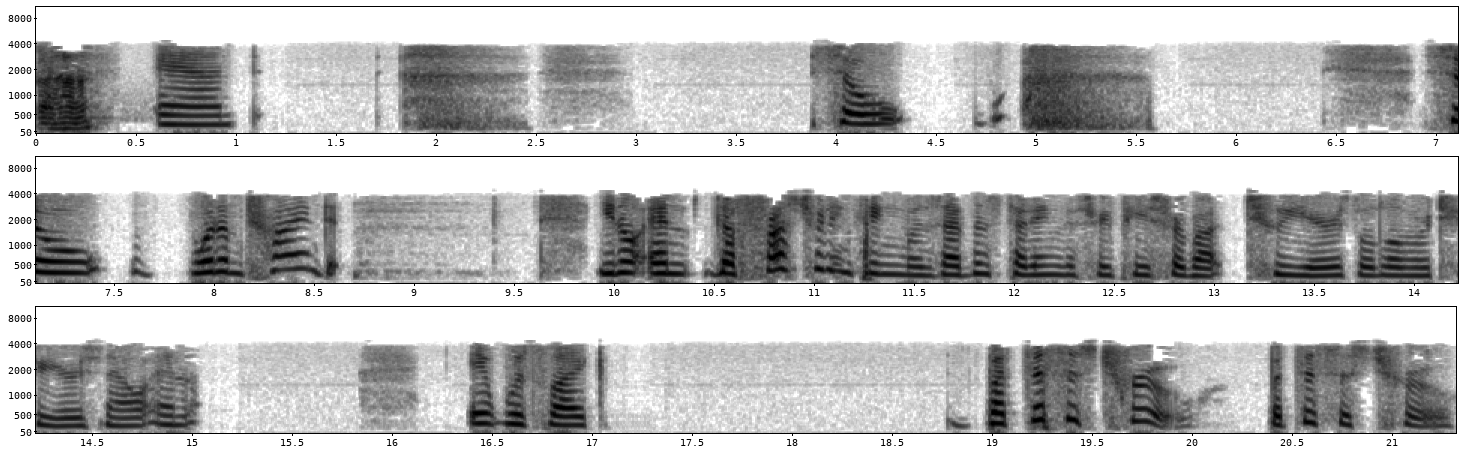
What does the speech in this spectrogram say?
Uh huh. And so so what I'm trying to you know, and the frustrating thing was I've been studying the three P's for about two years, a little over two years now, and it was like, but this is true. But this is true.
